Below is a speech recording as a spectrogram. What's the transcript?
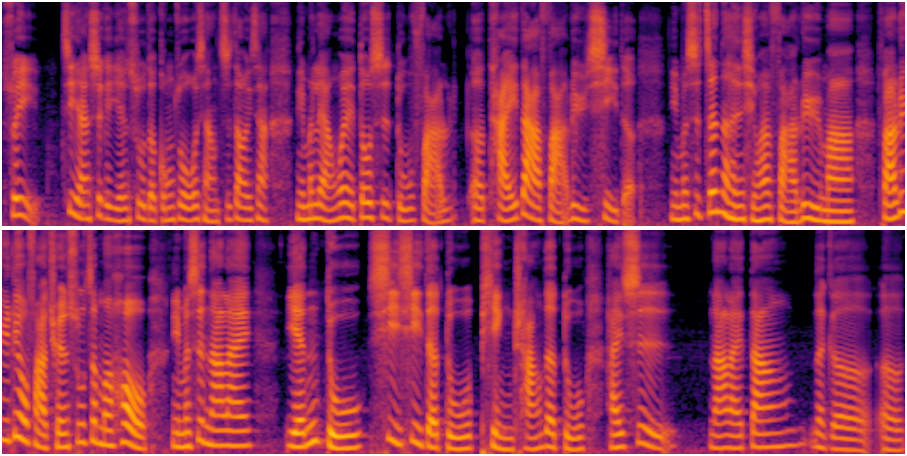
所以既然是个严肃的工作，我想知道一下，你们两位都是读法呃台大法律系的，你们是真的很喜欢法律吗？法律六法全书这么厚，你们是拿来研读、细细的读、品尝的读，还是拿来当那个呃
